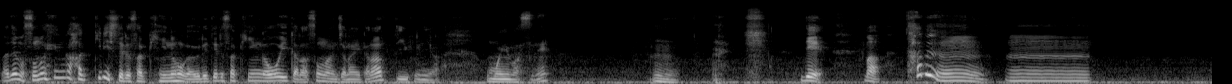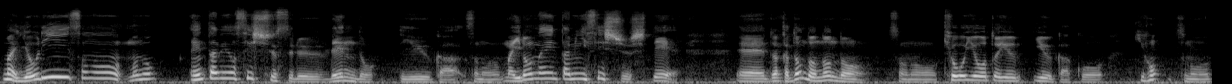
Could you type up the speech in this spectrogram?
まあ、でもその辺がはっきりしてる作品の方が売れてる作品が多いからそうなんじゃないかなっていうふうには思いますね。うん。で、まあ、多分、うん、まあ、よりそのもの、エンタメを摂取する連動っていうか、その、まあ、いろんなエンタメに摂取して、えー、なんかどんどんどんどん、その、教養というか、こう、基本、その、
